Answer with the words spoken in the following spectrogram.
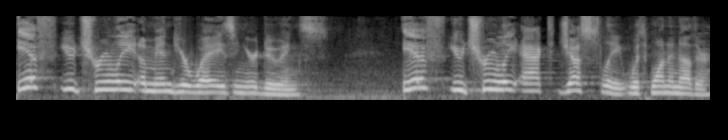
If you truly amend your ways and your doings, if you truly act justly with one another,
